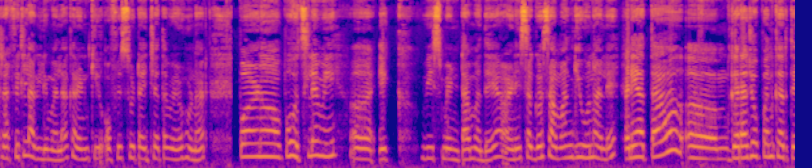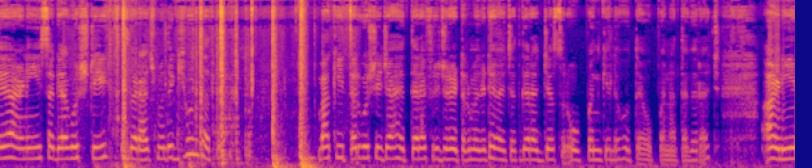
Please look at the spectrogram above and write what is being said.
ट्रॅफिक लागली मला कारण की ऑफिस सुटायची आता वेळ होणार. पण पोहोचले मी एक वीस मिनिटामध्ये आणि सगळं सामान घेऊन आले. आणि आता गराज ओपन करते आणि सगळ्या गोष्टी गराजमध्ये घेऊन जाते. बाकी इतर गोष्टी ज्या आहेत त्या रेफ्रिजरेटरमध्ये ठेवायच्यात. गराज जस्ट ओपन केलं होतं ओपन आता गराज आणि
